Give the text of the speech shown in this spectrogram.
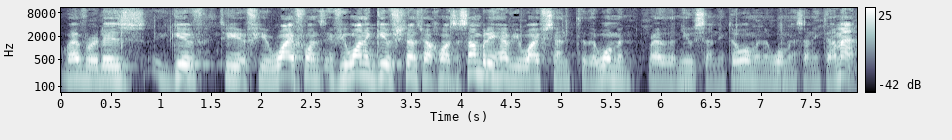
whoever it is, give to you. If your wife wants, if you want to give Shens to somebody, have your wife send to the woman rather than you sending to a woman, a woman sending to a man.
